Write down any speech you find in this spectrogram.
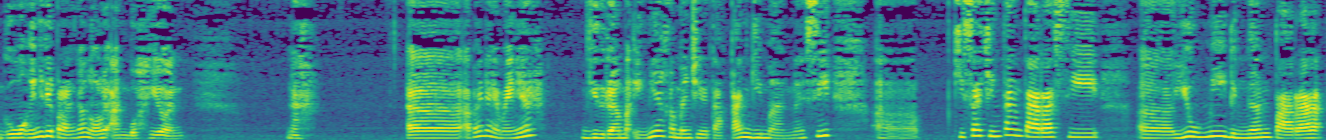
Guwong ini diperankan oleh An Bo Hyun nah uh, apa namanya di drama ini akan menceritakan gimana sih uh, kisah cinta antara si uh, Yumi dengan para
